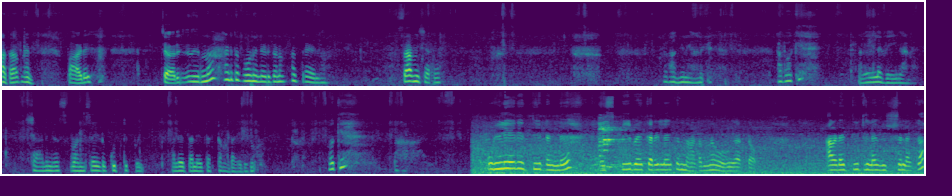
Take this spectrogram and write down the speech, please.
അതാ മെൻ പാട്. ചാർജ് തീർന്നാൽ അടുത്ത ഫോണിൽ എടുക്കണം. അത്രേ ഉള്ളൂ. സ്വാമി ശർമ്മ അപ്പം അങ്ങനെയാണ്. അപ്പോൾ ഓക്കെ. നല്ല വെയിലാണ്. ഷാളിന് വൺ സൈഡ് കുത്തിപ്പോയി. അല്ലെ തലേ തട്ടമടായിരുന്നു ഓക്കെ. ഉള്ളിയേരി എത്തിയിട്ടുണ്ട് എസ് പി ബേക്കറിയിലേക്ക് നടന്നു പോവുക കേട്ടോ. അവിടെ എത്തിയിട്ടുള്ള വിഷ്വലൊക്കെ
